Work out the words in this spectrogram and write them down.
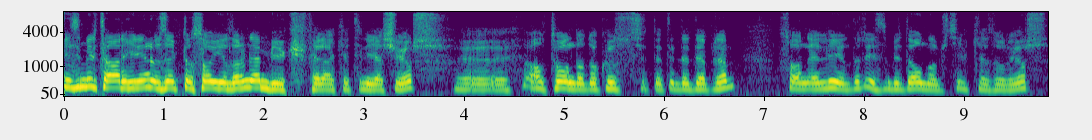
İzmir tarihinin özellikle son yılların en büyük felaketini yaşıyor. Ee, 6.10'da 9 şiddetinde deprem son 50 yıldır İzmir'de olmamıştı. ilk kez oluyor.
